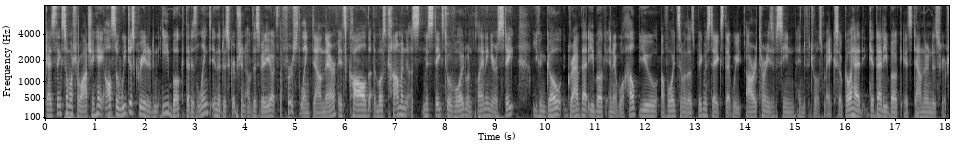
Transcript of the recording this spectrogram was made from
Guys, thanks so much for watching. Hey, also, we just created an ebook that is linked in the description of this video. It's the first link down there. It's called The Most Common Mistakes to Avoid When Planning Your Estate. You can go grab that ebook and it will help you avoid some of those big mistakes that we our attorneys have seen individuals make. So go ahead, get that ebook. It's down there in the description.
